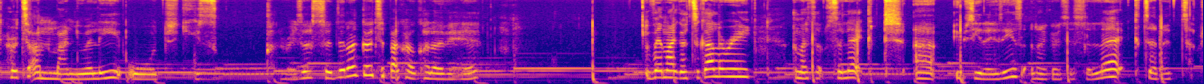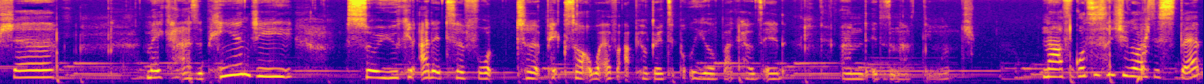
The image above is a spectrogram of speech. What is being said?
character on manually or just use color eraser. So then i go to background color over here then i go to gallery and i tap select uh, oopsie daisies and i go to select and i tap share make it as a PNG so you can add it to for to PicsArt or whatever app you're going to put your backgrounds in and it doesn't have to be much. Now I forgot to teach you guys this step.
